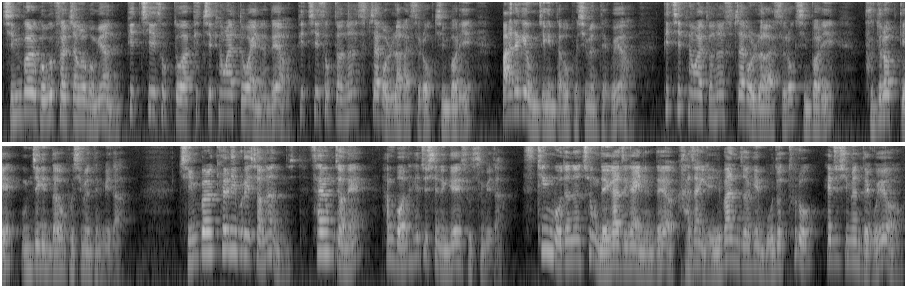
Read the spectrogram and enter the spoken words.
짐벌 고급 설정을 보면 pitch 속도와 pitch 평활도가 있는데요. pitch 속도는 숫자가 올라갈수록 짐벌이 빠르게 움직인다고 보시면 되고요. pitch 평활도는 숫자가 올라갈수록 짐벌이 부드럽게 움직인다고 보시면 됩니다. 짐벌 calibration은 사용 전에 한번 해주시는 게 좋습니다. 스틱 모드는 총 4가지가 있는데요. 가장 일반적인 모드 2로 해주시면 되고요.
